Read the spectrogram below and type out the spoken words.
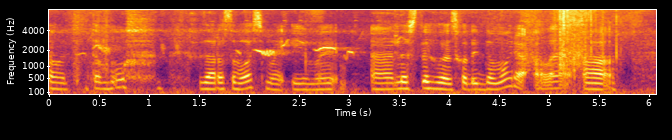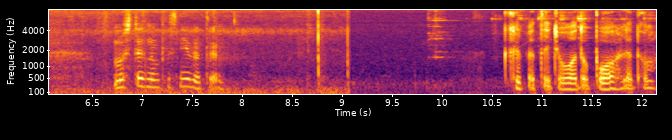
От, тому зараз восьма, і ми а, не встигли сходити до моря, але а, ми встигнемо поснідати. Кипятить воду поглядом.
